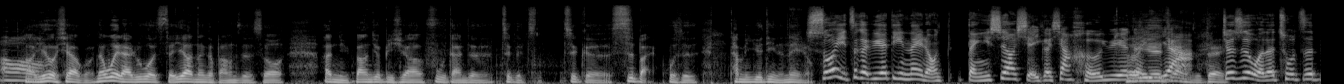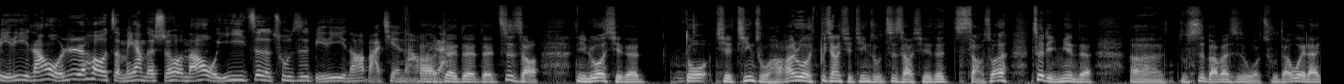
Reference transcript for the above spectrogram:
哦，也有效果。那未来如果谁要那个房子的时候，啊，女方就必须要负担的这个这个四百或者他们约定的内容。所以这个约定内容等于是要写一个像合约的一样，对，就是我的出资比例，然后我日后怎么样的时候，然后我依这个出资比例，然后把钱拿回来。啊，对对对，至少你如果写的。多写清楚哈，啊，如果不想写清楚，至少写的少说，啊，这里面的呃四百万是我出的，未来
